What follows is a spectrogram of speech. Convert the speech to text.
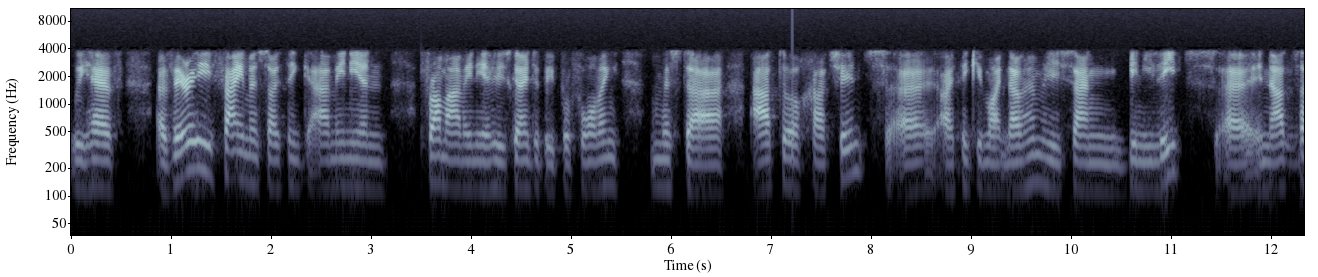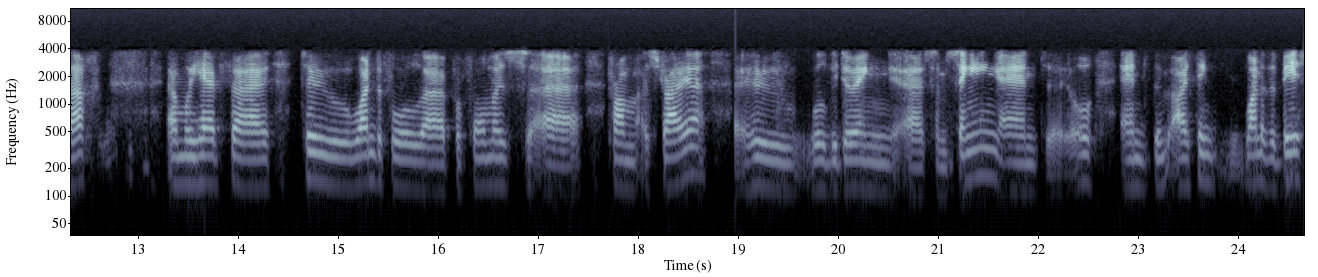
we have a very famous, I think, Armenian from Armenia who's going to be performing, Mr. Artur Khachents. Uh, I think you might know him. He sang Bini Leeds uh, in Artsakh. And we have uh, two wonderful uh, performers uh, from Australia who will be doing uh, some singing, and uh, and I think one of the best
